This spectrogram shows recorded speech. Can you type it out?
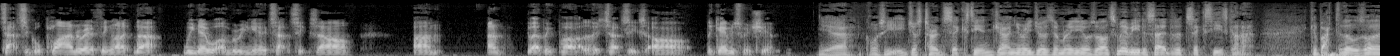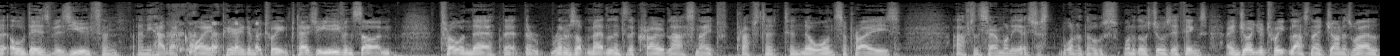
tactical plan or anything like that. We know what a Mourinho tactics are, um, and a big part of those tactics are the gamesmanship. Yeah, of course, he, he just turned 60 in January, Jose Mourinho as well. So maybe he decided at 60 he's going to get back to those uh, old days of his youth, and, and he had that quiet period in between. Potentially, you even saw him throwing the, the, the runners up medal into the crowd last night, perhaps to, to no one's surprise. After the ceremony, it's just one of those one of those Jose things. I enjoyed your tweet last night, John, as well.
